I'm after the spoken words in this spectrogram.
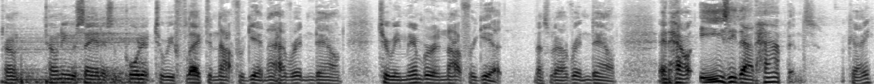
Tony, Tony was saying it's important to reflect and not forget, and I have written down to remember and not forget. That's what I've written down. And how easy that happens, okay?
